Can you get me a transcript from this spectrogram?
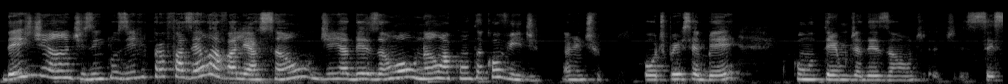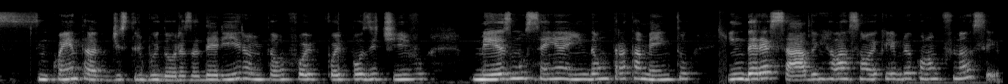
desde antes, inclusive para fazer a avaliação de adesão ou não à conta Covid. A gente pôde perceber com o termo de adesão de, de 50 distribuidoras aderiram, então foi, foi positivo, mesmo sem ainda um tratamento endereçado em relação ao equilíbrio econômico financeiro.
